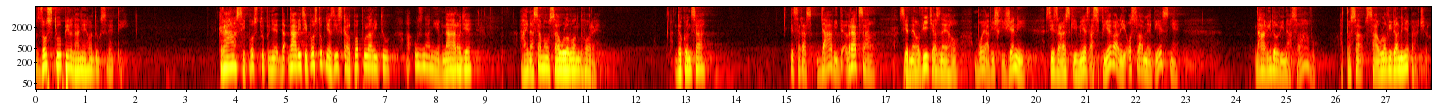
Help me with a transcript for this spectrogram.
zostúpil na neho Duch Svetý. Král si postupne, Dávid si postupne získal popularitu a uznanie v národe aj na samom Saulovom dvore. Dokonca keď sa raz Dávid vracal z jedného víťazného boja, vyšli ženy z izraelských miest a spievali oslavné piesne Dávidovi na slávu. A to sa Saulovi veľmi nepáčilo.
